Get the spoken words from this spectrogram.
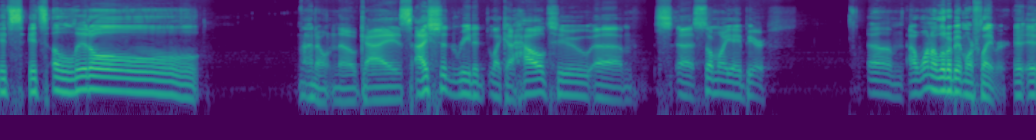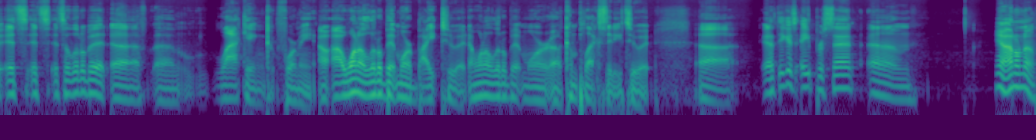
it's it's a little. I don't know, guys. I should read it like a how to um, uh, sommelier beer um, I want a little bit more flavor. It, it, it's it's it's a little bit uh, um lacking for me. I, I want a little bit more bite to it. I want a little bit more uh, complexity to it. Uh, I think it's eight percent. Um, yeah, I don't know.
